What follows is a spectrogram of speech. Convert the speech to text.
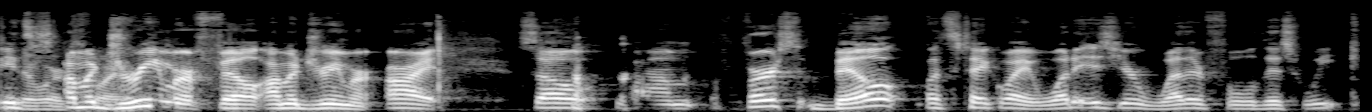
It's, it works I'm a for you. dreamer, Phil. I'm a dreamer. All right. So um, first, Bill, let's take away. What is your weather fool this week?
